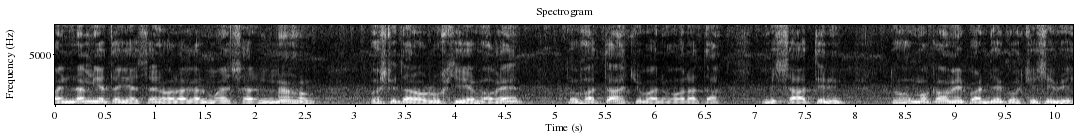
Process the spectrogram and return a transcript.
علم یا تیسر اور اگر میسر نہ ہو اس کی طرف رخ کیے بغیر تو فتح چبل عورت بساترین۔ تو مقام پردے کو کسی بھی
